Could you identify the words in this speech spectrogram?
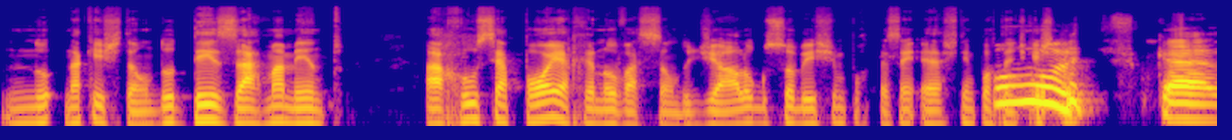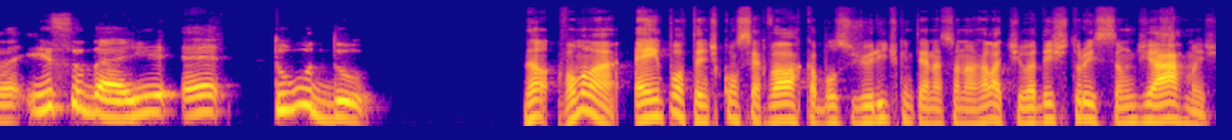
no, na questão do desarmamento. A Rússia apoia a renovação do diálogo sobre este, esta, importante Puts, questão. Cara, isso daí é tudo não, vamos lá. É importante conservar o arcabouço jurídico internacional relativo à destruição de armas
